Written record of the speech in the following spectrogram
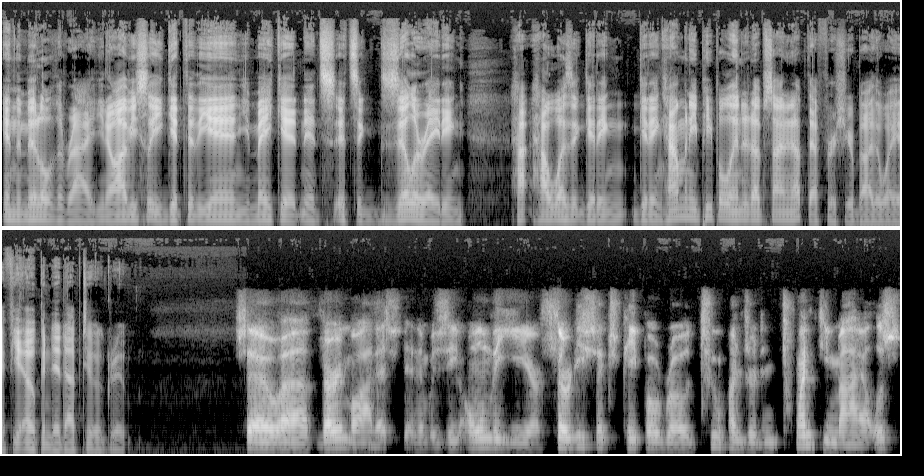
in the middle of the ride? You know, obviously you get to the end, you make it, and it's it's exhilarating. How how was it getting getting? How many people ended up signing up that first year? By the way, if you opened it up to a group. So uh, very modest, and it was the only year. 36 people rode 220 miles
